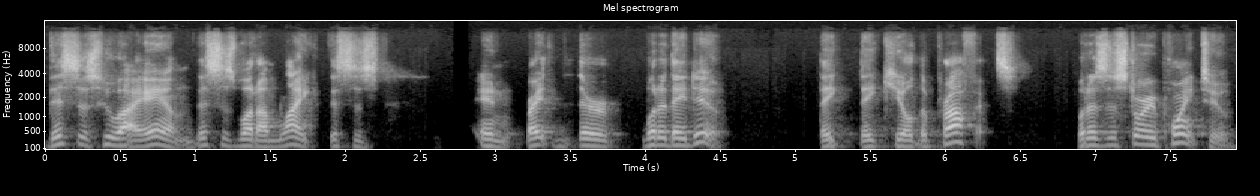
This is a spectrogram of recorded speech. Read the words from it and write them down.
this is who I am. This is what I'm like. This is, and right there, what did they do? They they killed the prophets. What does the story point to?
